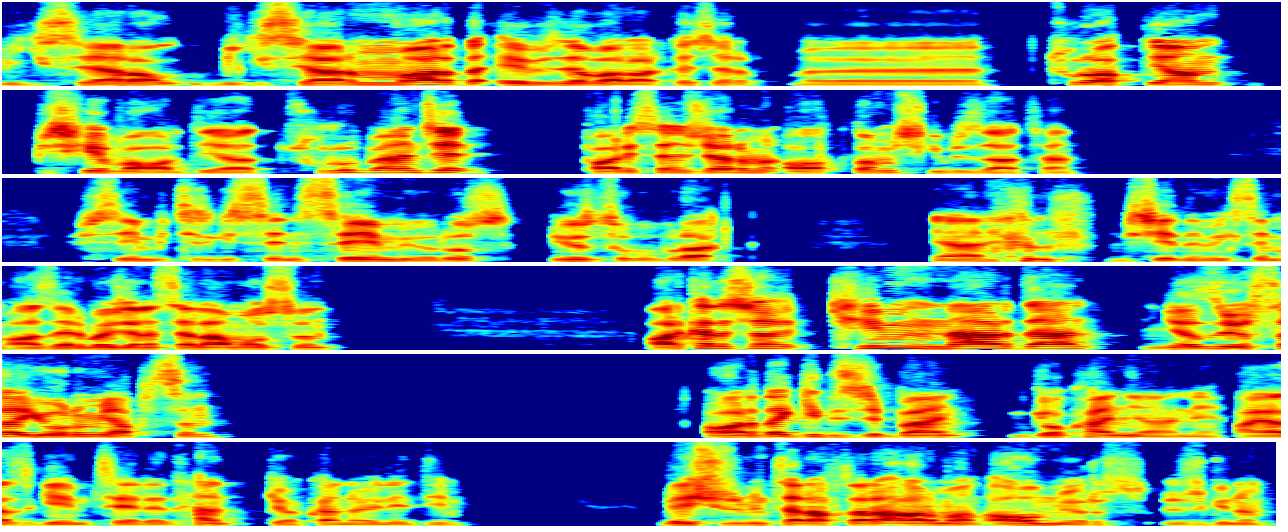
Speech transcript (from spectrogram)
bilgisayar al. Bilgisayarım var da evde var arkadaşlar. Ee, tur atlayan bir şey vardı ya. Turu bence Paris Saint Germain atlamış gibi zaten. Hüseyin Bitirgiç seni sevmiyoruz. YouTube'u bırak. Yani bir şey demek istemiyorum. Azerbaycan'a selam olsun. Arkadaşlar kim nereden yazıyorsa yorum yapsın. Arda gidici ben Gökhan yani. Ayaz Game TR'den Gökhan öyle diyeyim. 500 bin taraftara Arman almıyoruz. Üzgünüm.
